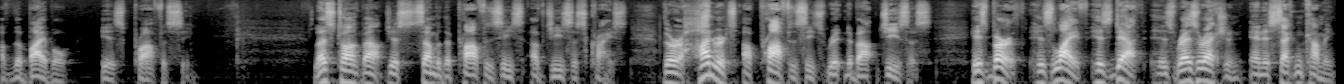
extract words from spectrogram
of the Bible is prophecy. Let's talk about just some of the prophecies of Jesus Christ. There are hundreds of prophecies written about Jesus his birth, his life, his death, his resurrection, and his second coming.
